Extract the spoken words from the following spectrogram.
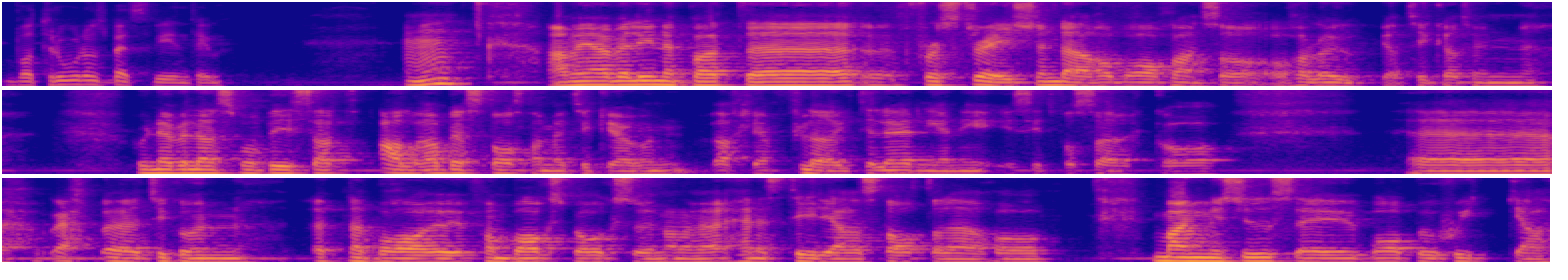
vad tror du om spetsstriden, Tim? Mm. Ja, men jag är väl inne på att eh, Frustration där har bra chans att, att hålla upp. Jag tycker att hon, hon är väl den som har visat allra bäst startnamn tycker jag. Hon verkligen flög till ledningen i, i sitt försök. Och, eh, jag tycker hon öppnat bra från bakspår också i någon av hennes tidigare starter där. Och Magnus Ljus är ju bra på att skicka.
